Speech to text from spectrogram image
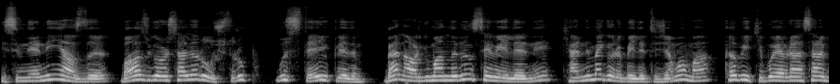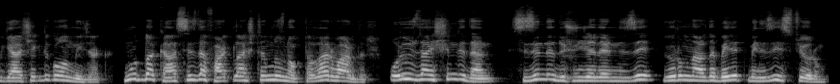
isimlerinin yazdığı bazı görseller oluşturup bu siteye yükledim. Ben argümanların seviyelerini kendime göre belirteceğim ama tabii ki bu evrensel bir gerçeklik olmayacak. Mutlaka sizde farklılaştığımız noktalar vardır. O yüzden şimdiden sizin de düşüncelerinizi yorumlarda belirtmenizi istiyorum.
